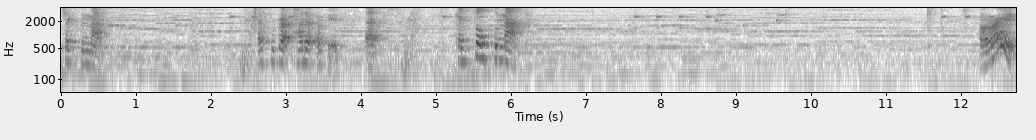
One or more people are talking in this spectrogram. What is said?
check the map? I forgot how to. Okay, it's X. Consult the map. Alright.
